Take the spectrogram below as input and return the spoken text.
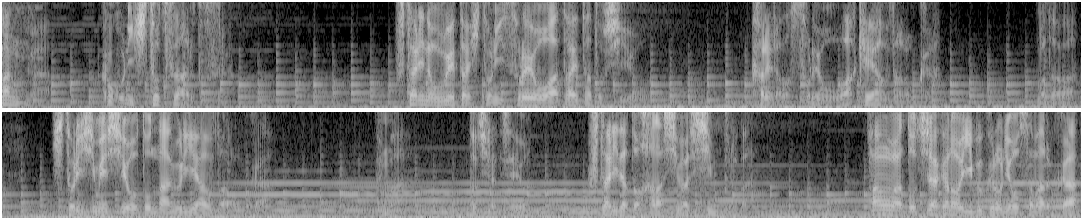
パンがここに一つあるとする。二人の飢えた人にそれを与えたとしよう。彼らはそれを分け合うだろうか。または独り占めしようと殴り合うだろうか。まあどちらにせよ二人だと話はシンプルだ。パンはどちらかの胃袋に収まるか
